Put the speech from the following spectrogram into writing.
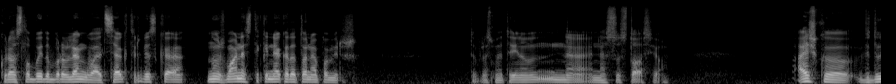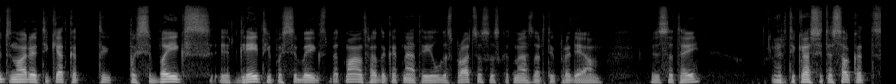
kuriuos labai dabar lengva atsekti ir viską, nu, žmonės tik niekada to nepamirš. Ta prasme, tai nu, ne, nesustos jau. Aišku, vidutį nori tikėti, kad tai pasibaigs ir greitai pasibaigs, bet man atrodo, kad ne, tai ilgas procesas, kad mes dar tik pradėjom visą tai. Ir tikiuosi tiesiog, kad,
